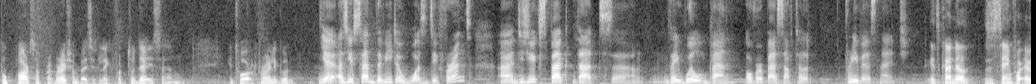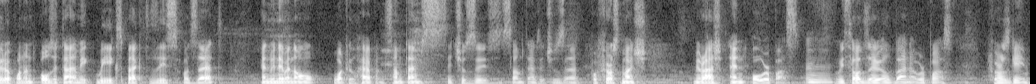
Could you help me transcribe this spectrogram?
two parts of preparation basically like for two days, and it worked really good. Yeah, as you said, the veto was different. Uh, did you expect that uh, they will ban Overpass after previous match? It's kind of the same for every opponent all the time. We, we expect this or that, and we never know what will happen. Sometimes they choose this, sometimes they choose that. For first match, Mirage and Overpass. Mm. We thought they will ban Overpass first game.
